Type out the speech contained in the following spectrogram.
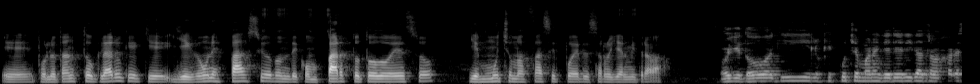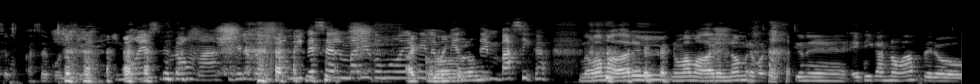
Eh, por lo tanto, claro que, que llegué a un espacio donde comparto todo eso y es mucho más fácil poder desarrollar mi trabajo. Oye, todos aquí los que escuchen van a querer ir a trabajar a ese, a ese colegio. Y no es broma. Yo le pregunto mil veces al Mario cómo es el ambiente en básica. No vamos a dar el, no vamos a dar el nombre por cuestiones éticas nomás, pero,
